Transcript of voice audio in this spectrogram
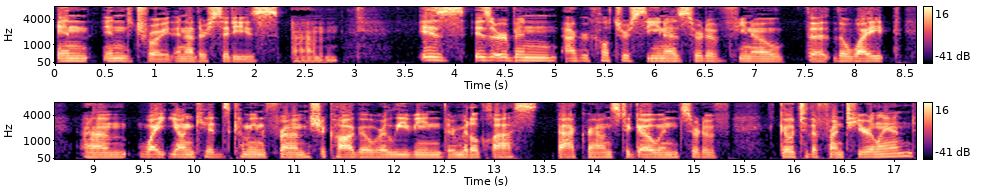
in in Detroit and other cities. Um, is is urban agriculture seen as sort of you know the the white um, white young kids coming from Chicago or leaving their middle class backgrounds to go and sort of go to the frontier land?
